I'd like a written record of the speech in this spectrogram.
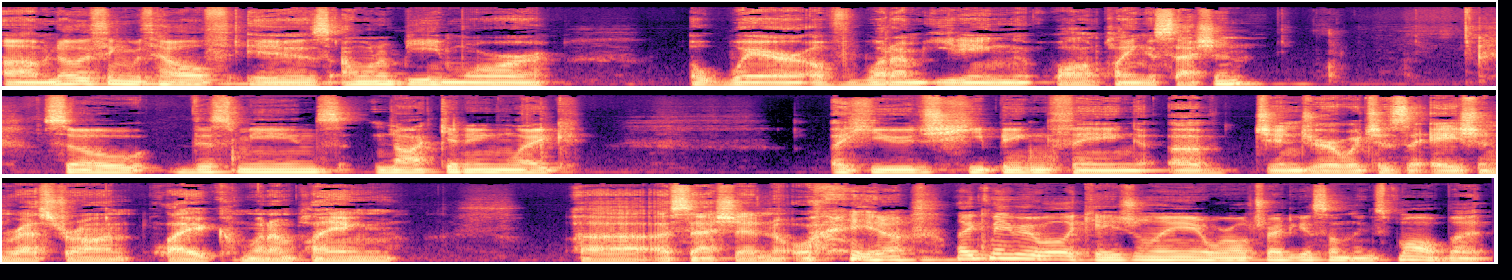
Um, another thing with health is I want to be more aware of what I'm eating while I'm playing a session. So this means not getting like a huge heaping thing of ginger, which is the Asian restaurant, like when I'm playing uh, a session, or you know, like maybe I will occasionally, or I'll try to get something small, but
